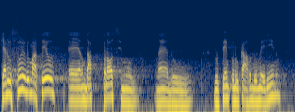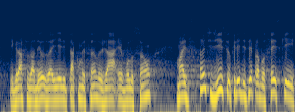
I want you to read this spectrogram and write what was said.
que era o sonho do Matheus é, andar próximo né, do, do tempo do carro do Merino. E graças a Deus aí ele está começando já a evolução. Mas antes disso, eu queria dizer para vocês que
